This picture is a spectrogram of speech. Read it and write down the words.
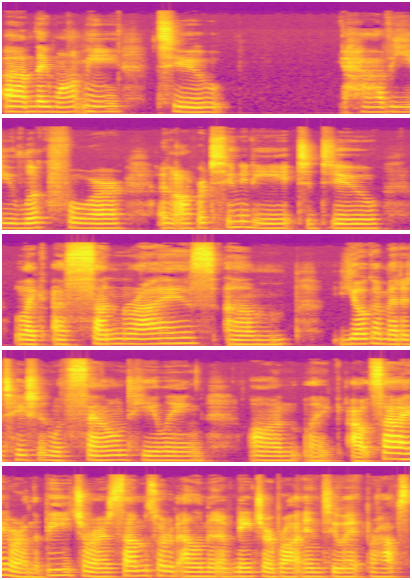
Um, they want me to have you look for an opportunity to do like a sunrise um, yoga meditation with sound healing on like outside or on the beach or some sort of element of nature brought into it perhaps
